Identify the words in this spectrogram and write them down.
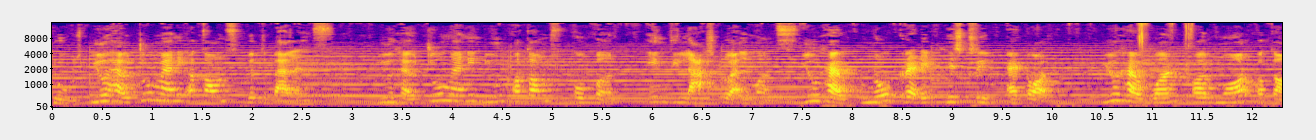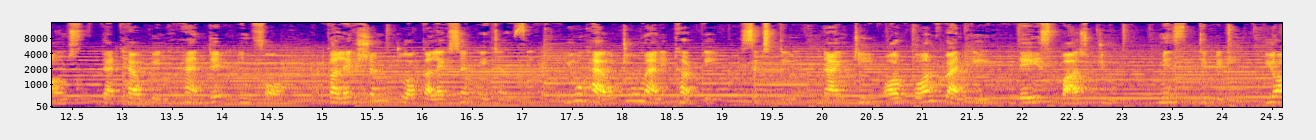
closed. You have too many accounts with balance. You have too many new accounts open in the last 12 months. You have no credit history at all. You have one or more accounts that have been handed in for collection to a collection agency. You have too many 30, 60, 90 or 120 days past due, means DPD. Your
